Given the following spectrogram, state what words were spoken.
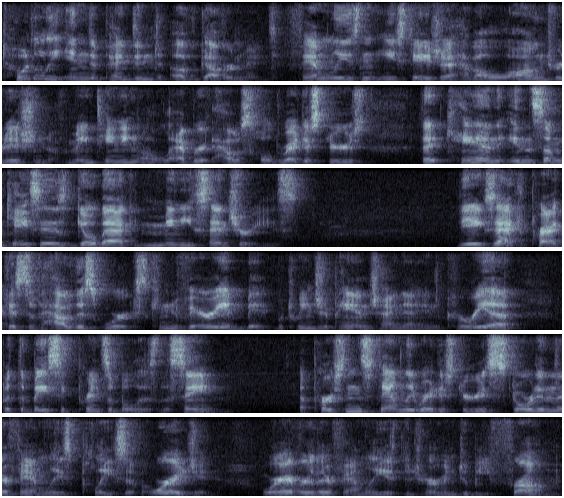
Totally independent of government, families in East Asia have a long tradition of maintaining elaborate household registers that can, in some cases, go back many centuries. The exact practice of how this works can vary a bit between Japan, China, and Korea, but the basic principle is the same. A person's family register is stored in their family's place of origin, wherever their family is determined to be from,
